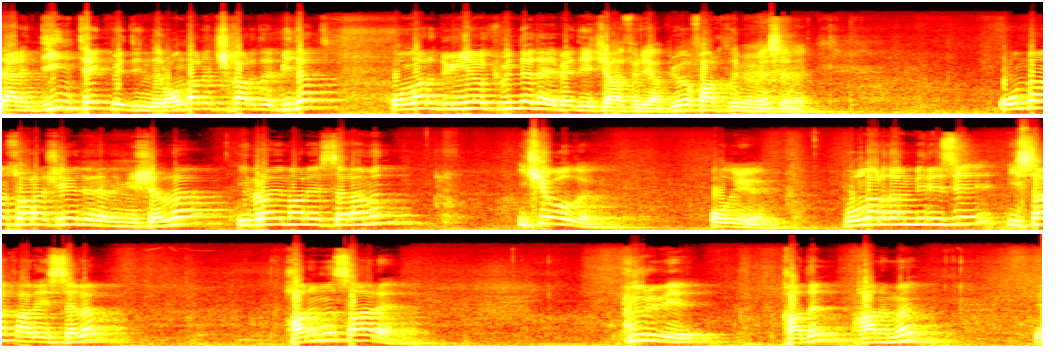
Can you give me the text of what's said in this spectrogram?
yani din tek bir dindir. Onların çıkardığı bidat onları dünya hükmünde de ebedi kafir yapıyor. Farklı bir mesele. Ondan sonra şeye dönelim inşallah. İbrahim Aleyhisselam'ın iki oğlu oluyor. Bunlardan birisi İshak aleyhisselam. Hanımı Sare. Hür bir kadın hanımı. Ee,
